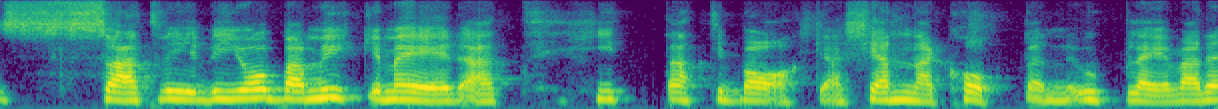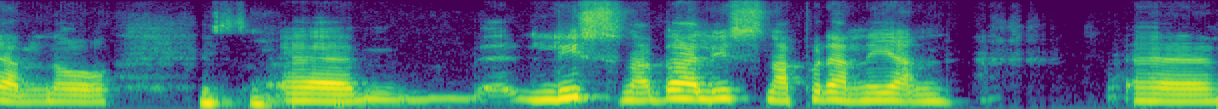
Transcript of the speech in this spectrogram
Så att vi, vi jobbar mycket med att hitta tillbaka, känna kroppen, uppleva den och eh, lyssna, börja lyssna på den igen. Eh,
